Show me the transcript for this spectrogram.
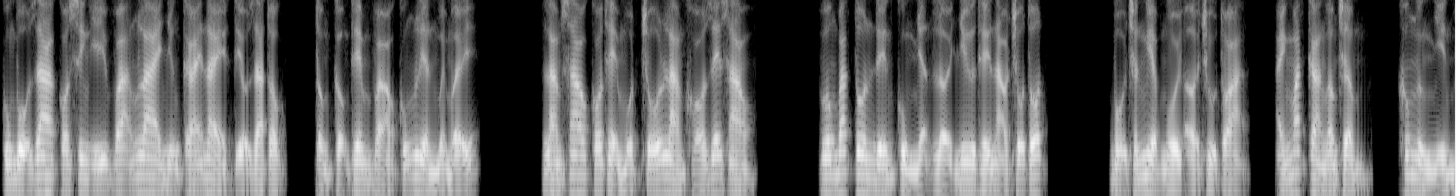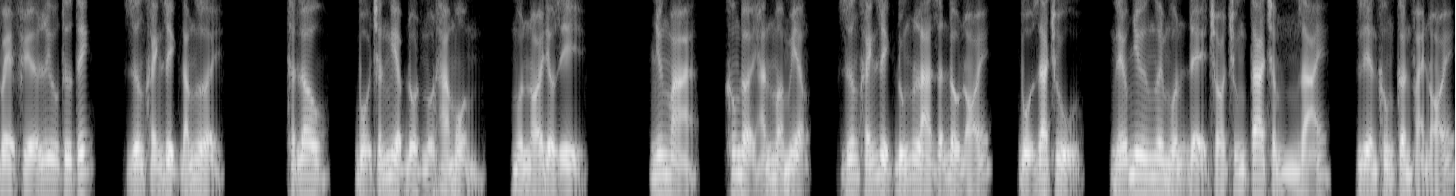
cùng bộ gia có sinh ý vãng lai những cái này tiểu gia tộc, tổng cộng thêm vào cũng liền mười mấy. Làm sao có thể một chỗ làm khó dễ sao? Vương Bắc Tôn đến cùng nhận lời như thế nào chỗ tốt? Bộ chấn nghiệp ngồi ở chủ tọa, ánh mắt càng âm trầm, không ngừng nhìn về phía Lưu Tư Tích, Dương Khánh Dịch đám người. Thật lâu, bộ chấn nghiệp đột ngột há mồm, muốn nói điều gì? Nhưng mà, không đợi hắn mở miệng, Dương Khánh Dịch đúng là dẫn đầu nói, bộ gia chủ, nếu như ngươi muốn để cho chúng ta chậm rãi, liền không cần phải nói,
